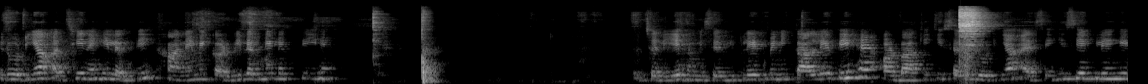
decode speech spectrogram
रोटियाँ अच्छी नहीं लगती, खाने में कड़वी लगने लगती है। तो चलिए हम इसे भी प्लेट में निकाल लेते हैं और बाकी की सभी रोटियाँ ऐसे ही सेक लेंगे।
